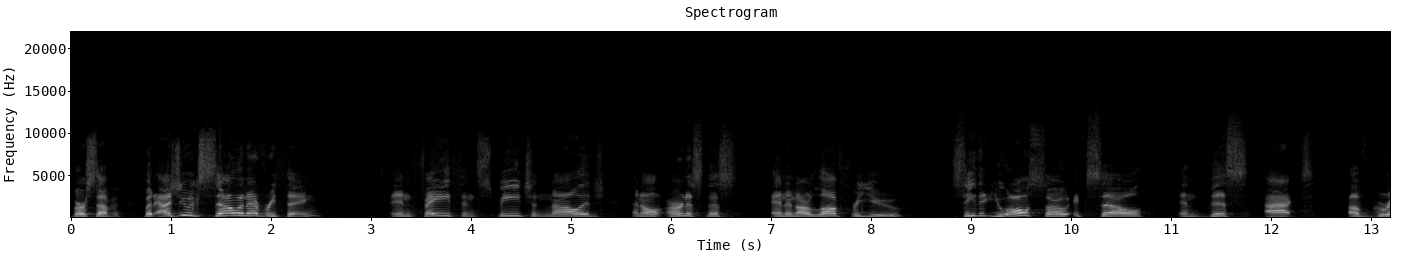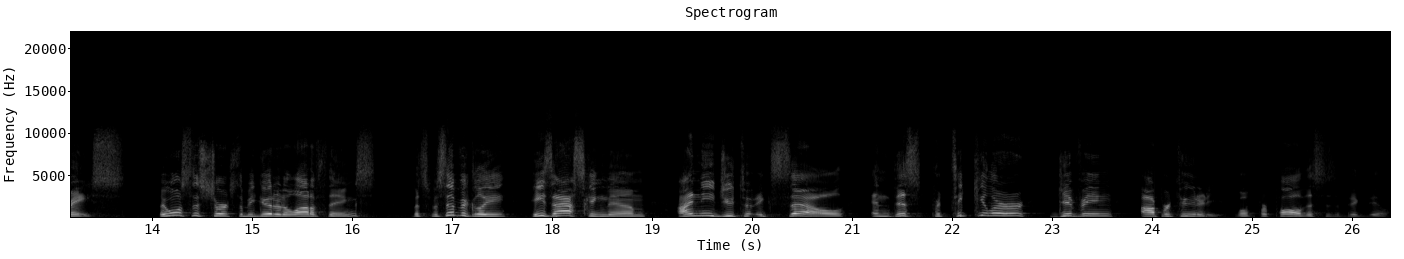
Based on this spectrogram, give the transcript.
Verse 7. But as you excel in everything, in faith and speech and knowledge and all earnestness and in our love for you, see that you also excel in this act of grace. He wants this church to be good at a lot of things, but specifically, he's asking them, I need you to excel in this particular giving opportunity. Well, for Paul, this is a big deal.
